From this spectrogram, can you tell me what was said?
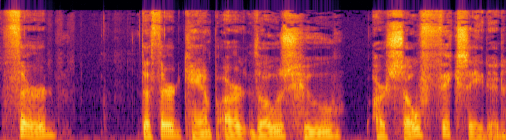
Third, the third camp are those who are so fixated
